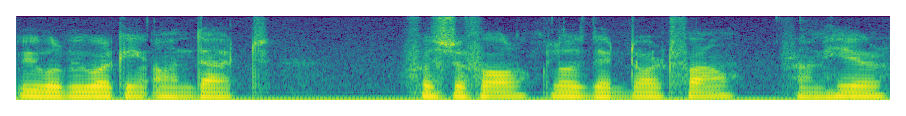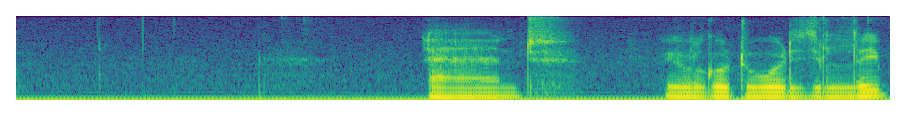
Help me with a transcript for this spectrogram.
we will be working on that. First of all close that dot file from here. And we will go towards the lib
